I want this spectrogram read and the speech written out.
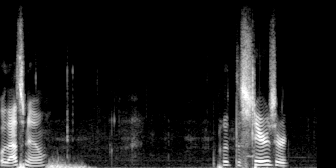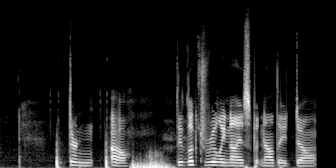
Oh, that's new. But the stairs are... They're... Oh. They looked really nice, but now they don't.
